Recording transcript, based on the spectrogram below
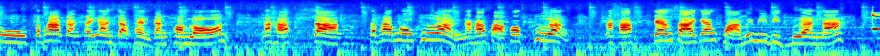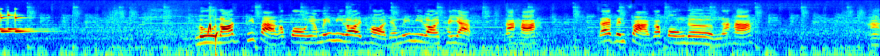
ดูสภาพการใช้งานจากแผ่นกันความร้อนนะคะ จาก สภาพห้องเครื่องนะคะ ฝาครอบเครื่องนะคะ แก้มซ้ายแก้มขวาไม่มีบิดเบือนนะ รูน็อตที่ฝากระโปรงยังไม่มีรอยถอดยังไม่มีรอยขยับนะคะ ได้เป็นฝากระโปรงเดิมนะคะอ่า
